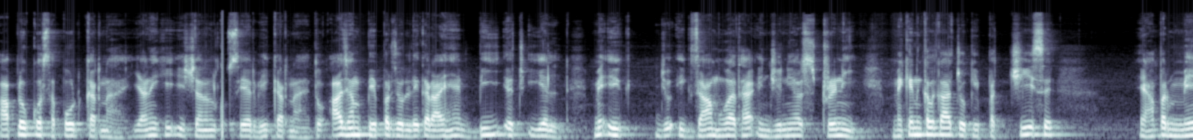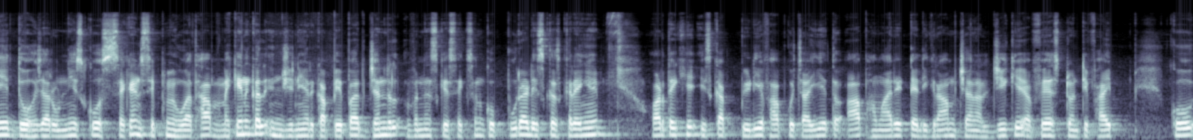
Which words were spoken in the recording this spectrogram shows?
आप लोग को सपोर्ट करना है, यानी कि इस चैनल को शेयर भी करना है। तो आज हम पेपर जो लेकर आए हैं बी एच ई एल में एक जो एग्ज़ाम हुआ था इंजीनियर्स ट्रेनिंग मैकेनिकल का, जो कि 25 यहाँ पर मई 2019 को सेकेंड शिफ्ट में हुआ था। मैकेनिकल इंजीनियर का पेपर जनरल अवेयरनेस के सेक्शन को पूरा डिस्कस करेंगे। और देखिए, इसका पीडीएफ आपको चाहिए तो आप हमारे टेलीग्राम चैनल जी के अफेयर्स ट्वेंटी को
